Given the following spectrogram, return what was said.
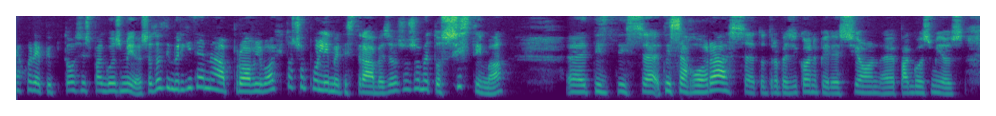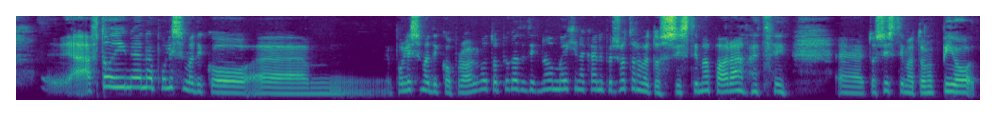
έχουν επιπτώσεις παγκοσμίως. Εδώ δημιουργείται ένα πρόβλημα όχι τόσο πολύ με τις τράπεζες όσο με το σύστημα ε, της, της, της αγοράς των τραπεζικών υπηρεσιών ε, παγκοσμίως. Αυτό είναι ένα πολύ σημαντικό, ε, πολύ σημαντικό πρόβλημα, το οποίο κατά τη γνώμη μου έχει να κάνει περισσότερο με το σύστημα παρά με ε, το σύστημα το οποίο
